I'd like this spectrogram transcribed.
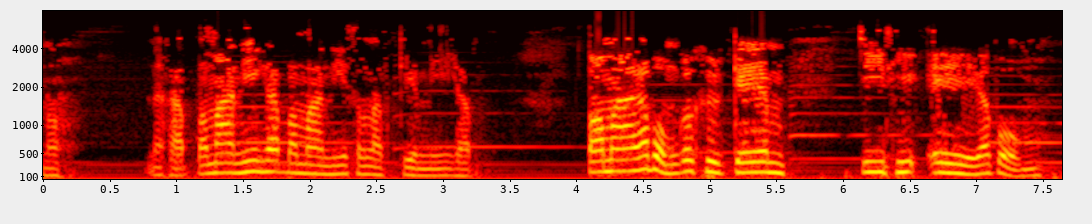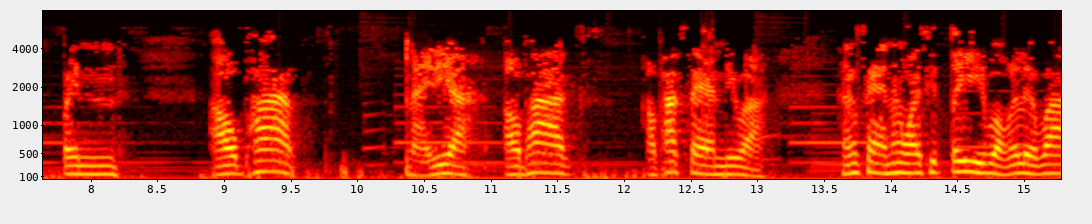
เนาะ นะครับ ประมาณนี้ครับประมาณนี้สำหรับเกมนี้ครับ ต่อมาครับผมก็คือเกม GTA ครับผมเป็นเอาภาคไหนดีอะเอาภาค เอาภาคแซนดีกว่า ทั้งแซนทั้งไวซิตี้บอกได้เลยว่า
